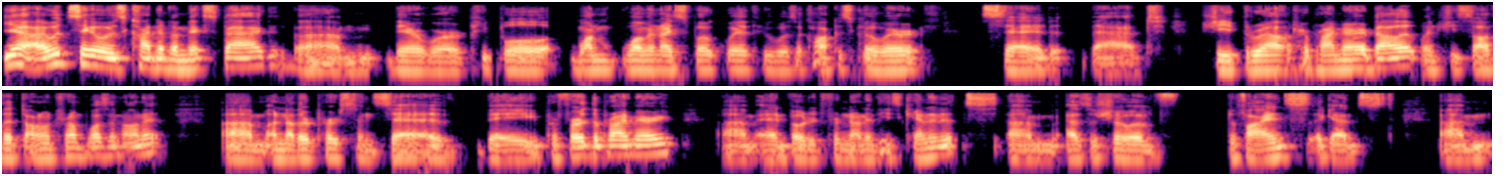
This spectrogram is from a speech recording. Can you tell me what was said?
Yeah, I would say it was kind of a mixed bag. Um, there were people, one woman I spoke with who was a caucus goer said that she threw out her primary ballot when she saw that Donald Trump wasn't on it. Um, another person said they preferred the primary um, and voted for none of these candidates um, as a show of defiance against um,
